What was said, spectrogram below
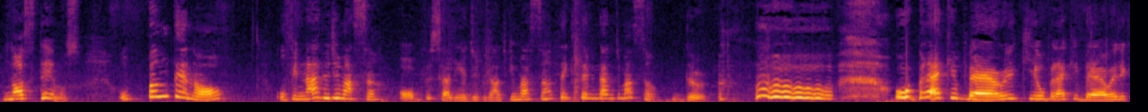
nós temos o pantenol, o vinagre de maçã, óbvio, se a linha de vinagre de maçã, tem que ter vinagre de maçã. Duh. o blackberry, que o blackberry ele,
